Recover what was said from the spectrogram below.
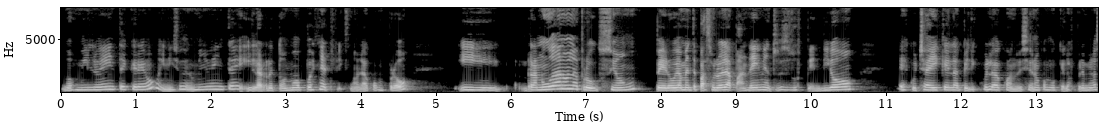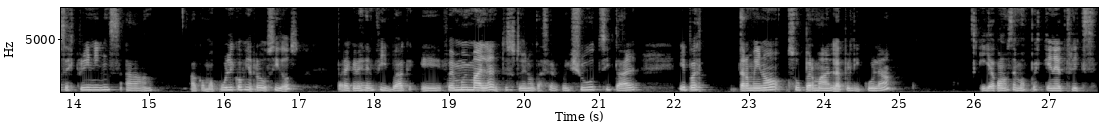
2020 creo, inicio de 2020, y la retomó pues Netflix, ¿no? La compró y reanudaron la producción, pero obviamente pasó lo de la pandemia, entonces se suspendió Escuché ahí que la película cuando hicieron como que los primeros screenings a, como públicos bien reducidos para que les den feedback eh, fue muy mala, entonces tuvieron que hacer reshoots y tal. Y pues terminó súper mal la película. Y ya conocemos pues que Netflix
